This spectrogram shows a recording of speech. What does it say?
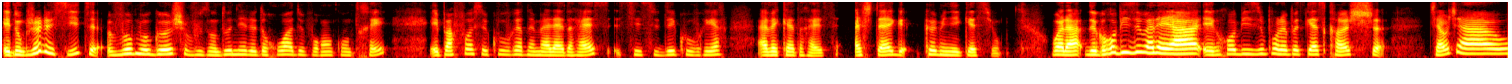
Et donc je le cite Vos mots gauches vous ont donné le droit de vous rencontrer. Et parfois se couvrir de maladresse, c'est se découvrir avec adresse. Hashtag communication. Voilà, de gros bisous à Léa et gros bisous pour le podcast Crush. Ciao ciao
